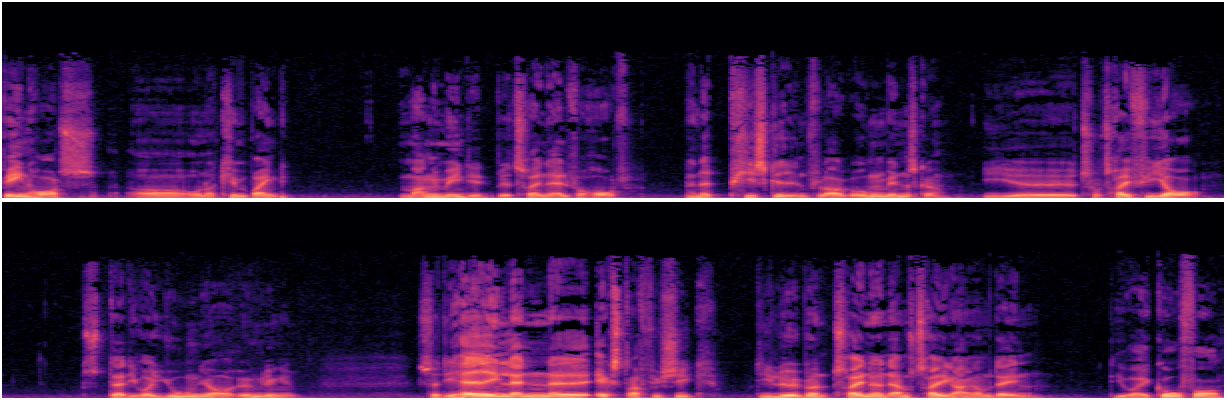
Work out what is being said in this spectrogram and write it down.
benhårdt og under Kim Brink. Mange mente, at det blev trænet alt for hårdt. Han havde pisket en flok unge mennesker i øh, 2-3-4 år, da de var junior og ynglinge. Så de havde en eller anden øh, ekstra fysik. De løb trænede nærmest tre gange om dagen. De var i god form.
